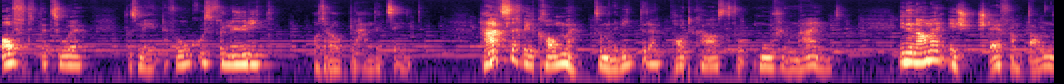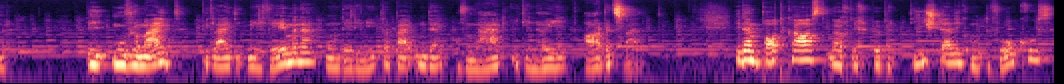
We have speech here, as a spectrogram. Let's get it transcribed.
oft dazu, dass wir den Fokus verlieren oder auch geblendet sind. Herzlich willkommen zu einem weiteren Podcast von Move Your Mind. Mein Name ist Stefan Tanner. Bei Move Your Mind begleitet wir Firmen und ihre Mitarbeitenden auf dem Weg in die neue Arbeitswelt. In diesem Podcast möchte ich über die Einstellung und den Fokus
